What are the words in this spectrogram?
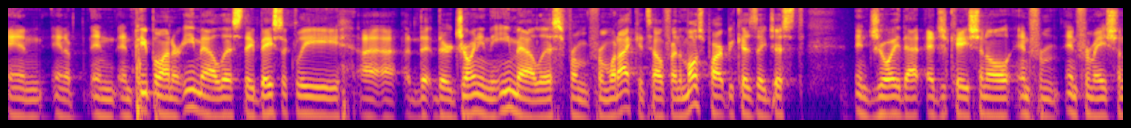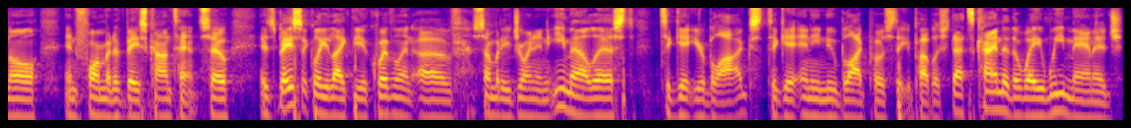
and and, a, and and people on our email list they basically uh, uh they're joining the email list from from what I could tell for the most part because they just enjoy that educational inform, informational informative based content. So it's basically like the equivalent of somebody joining an email list to get your blogs to get any new blog posts that you publish. That's kind of the way we manage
